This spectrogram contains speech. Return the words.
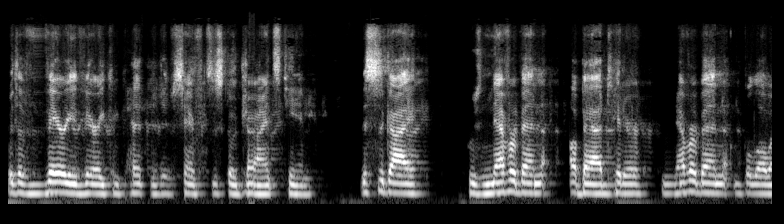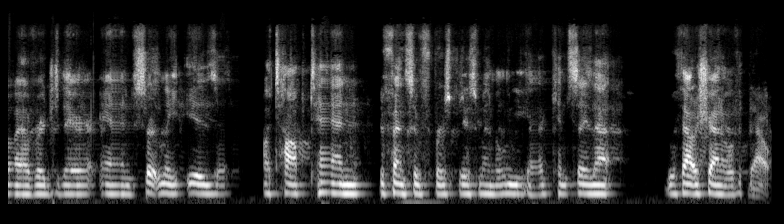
with a very, very competitive San Francisco Giants team. This is a guy who's never been a bad hitter, never been below average there, and certainly is a top 10 defensive first baseman in the league. I can say that without a shadow of a doubt.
